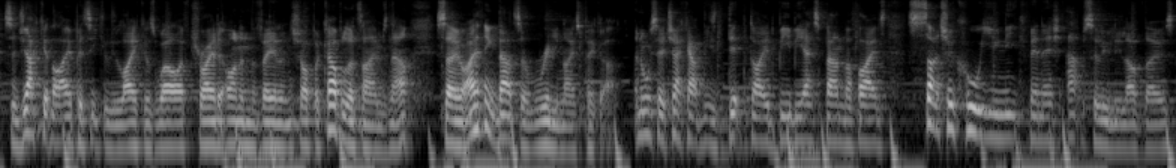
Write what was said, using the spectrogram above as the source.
It's a jacket that I particularly like as well. I've tried it on in the Veilance shop a couple of times now. So I think that's a really nice pickup. And also check out these dip dyed BBS Bamba 5s. Such a cool, unique finish. Absolutely love those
